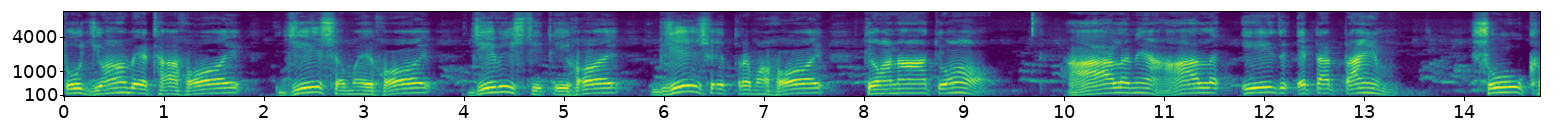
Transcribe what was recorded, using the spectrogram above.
તો જ્યાં બેઠા હોય, જે સમય હોય, જેવી સ્થિતિ હોય, જે ક્ષેત્રમાં હોય, ત્યાંના ત્યાં. હાલ ને હાલ ઇઝ એટ અ ટાઈમ સુખ,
